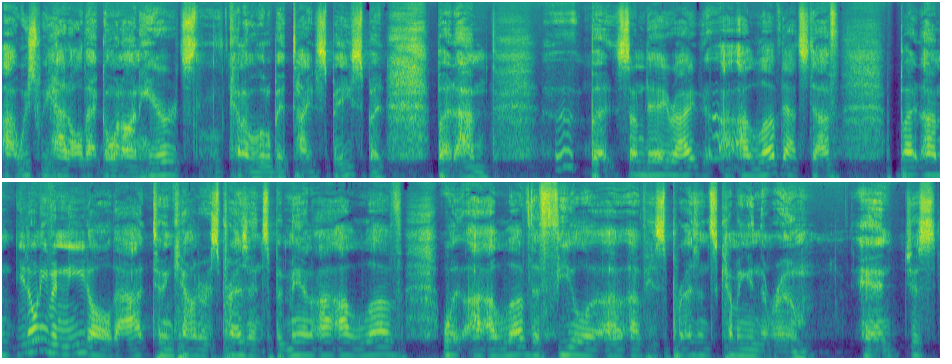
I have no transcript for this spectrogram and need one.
I wish we had all that going on here. It's kind of a little bit tight space, but but um, but someday, right? I, love that stuff. But um, you don't even need all that to encounter His presence. But man, I, I love what I love the feel of, of His presence coming in the room and just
